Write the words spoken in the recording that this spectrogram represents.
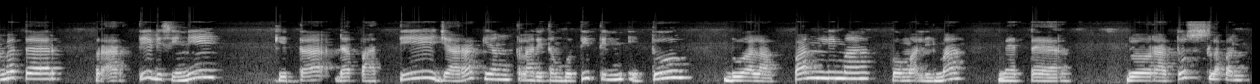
meter. Berarti di sini kita dapati jarak yang telah ditempuh titin itu 285,5 meter. 285,5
